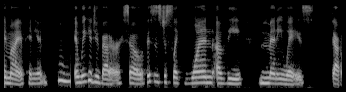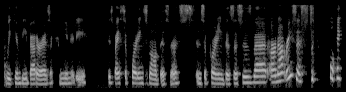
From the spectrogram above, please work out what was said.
in my opinion mm. and we could do better. So this is just like one of the many ways that we can be better as a community is by supporting small business and supporting businesses that are not racist, like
